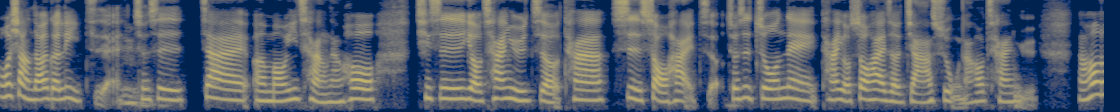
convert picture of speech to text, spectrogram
我想到一个例子，哎，就是在呃某一场，然后其实有参与者他是受害者，就是桌内他有受害者家属，然后参与。然后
